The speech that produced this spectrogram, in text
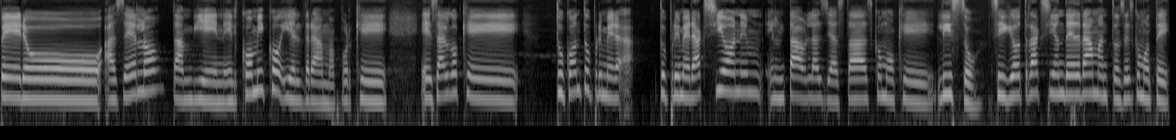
pero hacerlo también el cómico y el drama, porque es algo que tú con tu primera tu primera acción en, en, tablas ya estás como que listo, sigue otra acción de drama, entonces como te,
